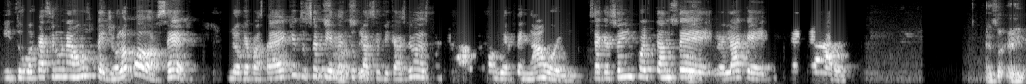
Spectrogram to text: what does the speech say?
y tuve que hacer un ajuste, yo lo puedo hacer. Lo que pasa es que tú se pierdes tu clasificación, eso se convierte en hourly. O sea que eso es importante, ¿verdad? Que, esté claro. Eso es,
